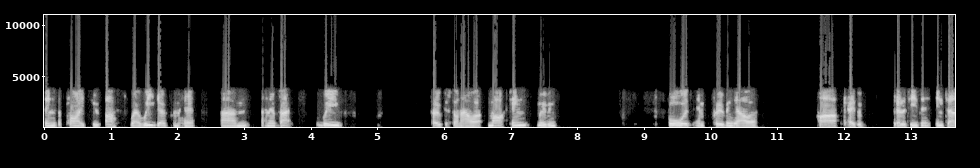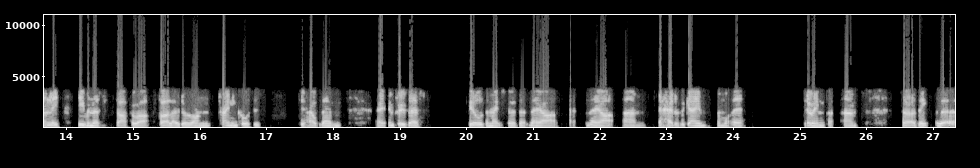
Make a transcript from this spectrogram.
things apply to us, where we go from here. Um, and in fact, we've focused on our marketing moving forward, improving our our capabilities internally. Even the staff who are furloughed are on training courses to help them uh, improve their skills and make sure that they are they are um, ahead of the game and what they're doing. But um, so I think uh,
